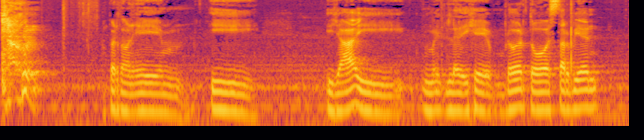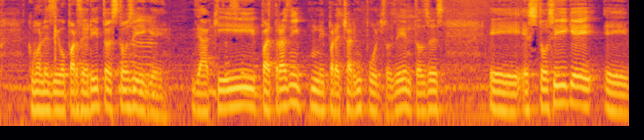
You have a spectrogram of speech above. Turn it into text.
Perdón. eh, y, y ya, y me- le dije, brother, todo va a estar bien. Como les digo, parcerito, esto sigue. De aquí para atrás ni, ni para echar impulsos, ¿sí? Entonces, eh, esto sigue. eh,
